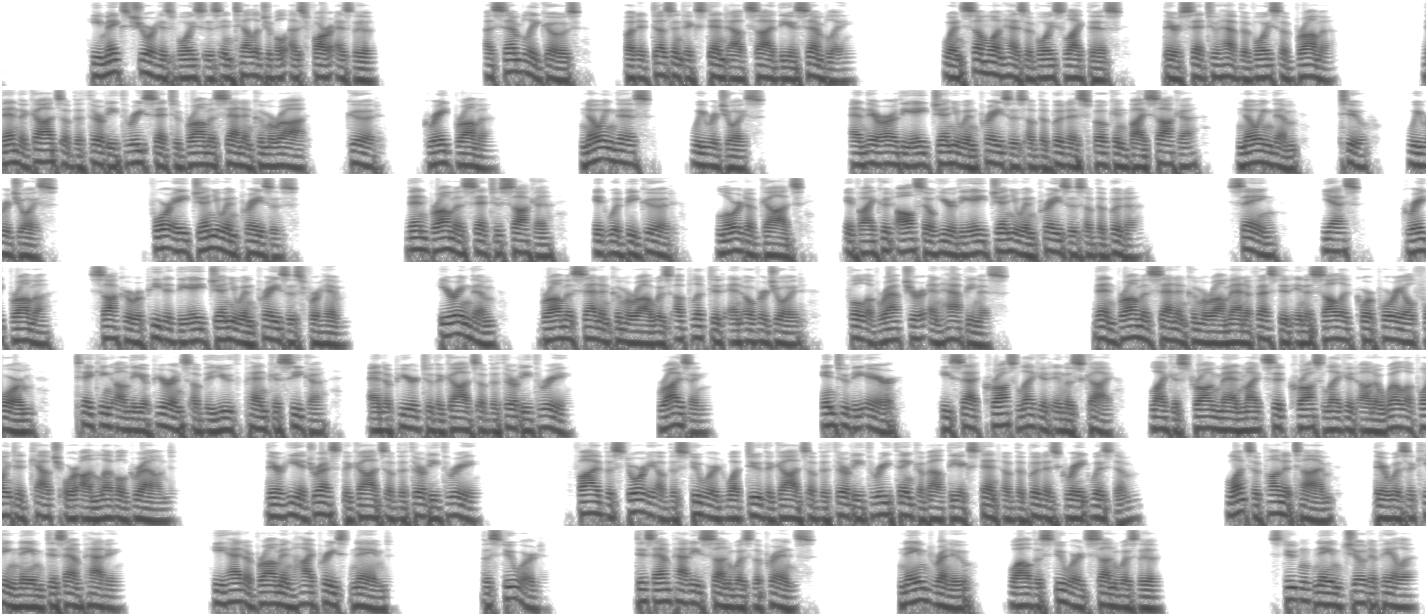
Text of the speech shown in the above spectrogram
He makes sure his voice is intelligible as far as the assembly goes, but it doesn't extend outside the assembly. When someone has a voice like this, they're said to have the voice of Brahma. Then the gods of the 33 said to Brahma Sanankumara, Good, great Brahma. Knowing this, we rejoice. And there are the eight genuine praises of the Buddha spoken by Sakka, knowing them, too, we rejoice. For eight genuine praises. Then Brahma said to Sakka, It would be good, Lord of gods, if I could also hear the eight genuine praises of the Buddha. Saying, Yes, great Brahma, Sakka repeated the eight genuine praises for him. Hearing them, Brahma Sanankumara was uplifted and overjoyed, full of rapture and happiness. Then Brahma Sanankumara manifested in a solid corporeal form, taking on the appearance of the youth Pancasikha, and appeared to the gods of the 33. Rising into the air, he sat cross-legged in the sky, like a strong man might sit cross-legged on a well-appointed couch or on level ground. There he addressed the gods of the 33. 5. The story of the steward What do the gods of the 33 think about the extent of the Buddha's great wisdom? Once upon a time, there was a king named Disampati. He had a Brahmin high priest named the steward. Disampati's son was the prince. Named Renu, while the steward's son was the student named Jotapala.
